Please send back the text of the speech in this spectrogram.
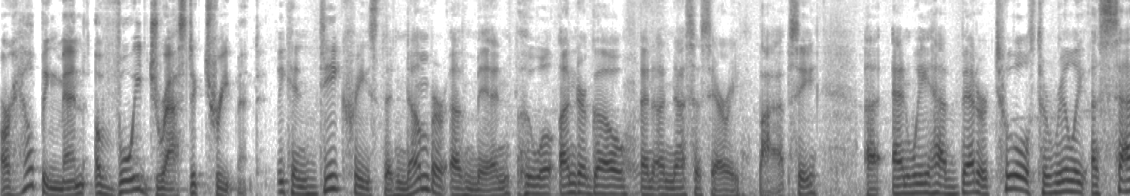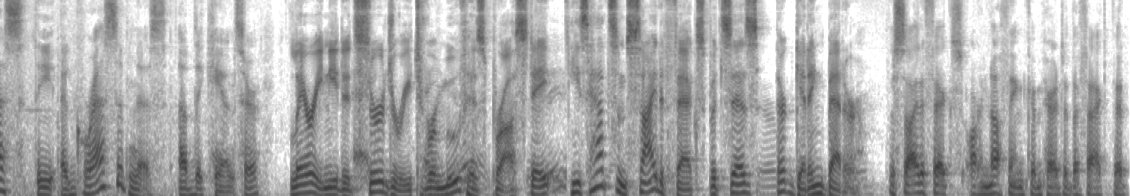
are helping men avoid drastic treatment. We can decrease the number of men who will undergo an unnecessary biopsy. Uh, and we have better tools to really assess the aggressiveness of the cancer. Larry needed surgery to remove his prostate. He's had some side effects, but says they're getting better. The side effects are nothing compared to the fact that,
